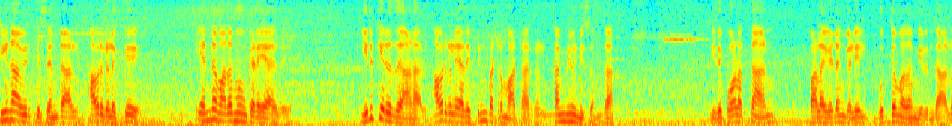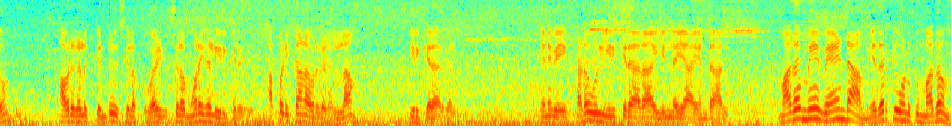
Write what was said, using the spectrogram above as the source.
சீனாவிற்கு சென்றால் அவர்களுக்கு எந்த மதமும் கிடையாது. இருக்கிறது ஆனால் அவர்களை அதை பின்பற்ற மாட்டார்கள். கம்யூனிசம் தான். இது போலத்தான் பல இடங்களில் புத்த மதம் இருந்தாலும் அவர்களுக்கென்று சில வழி சில முறைகள் இருக்கிறது. அப்படித்தான் அவர்கள் எல்லாம் இருக்கிறார்கள். எனவே கடவுள் இருக்கிறாரா இல்லையா என்றால் மதமே வேண்டாம். எதற்கு உனக்கு மதம்?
